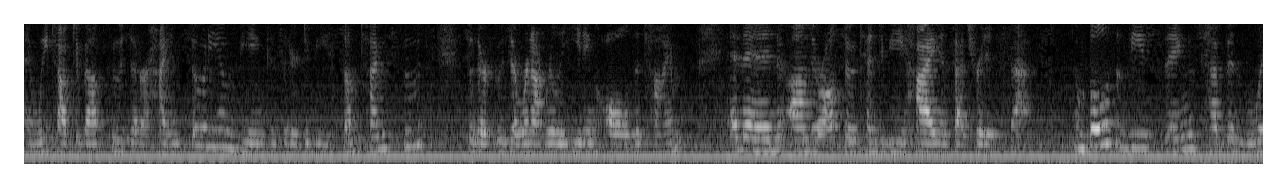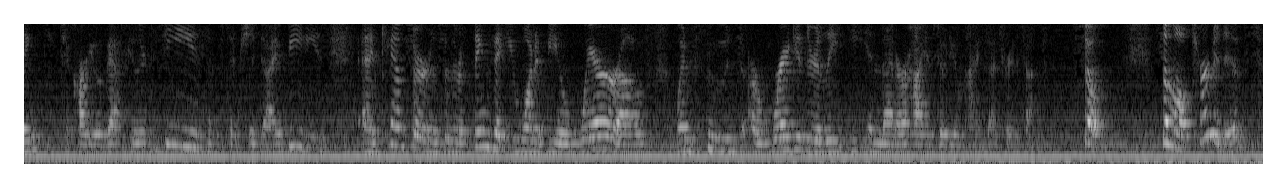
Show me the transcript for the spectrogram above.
and we talked about foods that are high in sodium being considered to be sometimes foods. So they're foods that we're not really eating all the time. And then um, they also tend to be high in saturated fats. And both of these things have been linked to cardiovascular disease and potentially diabetes and cancer. And so there are things that you want to be aware of when foods are regularly eaten that are high in sodium, high in saturated fats. So some alternatives,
